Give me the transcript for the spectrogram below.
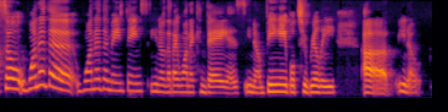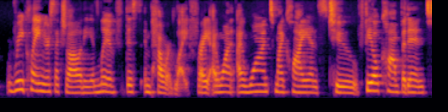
So one of the one of the main things you know that I want to convey is you know being able to really uh, you know reclaim your sexuality and live this empowered life right i want i want my clients to feel confident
